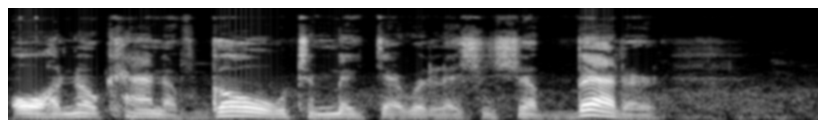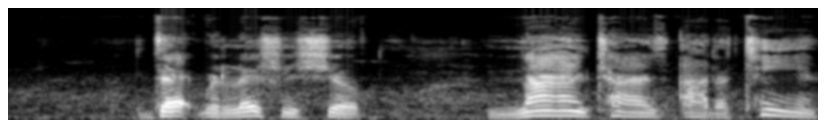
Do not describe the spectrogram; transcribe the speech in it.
or no kind of goal to make that relationship better, that relationship nine times out of ten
